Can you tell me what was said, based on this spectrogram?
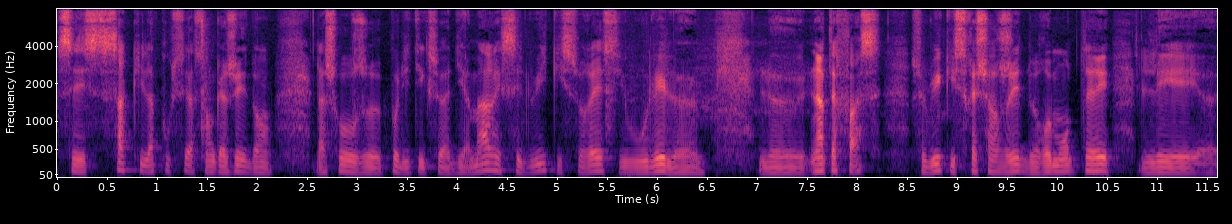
C'est ça qui l'a poussé à s'engager dans la chose politique ce Diamar, et c'est lui qui serait, si vous voulez, l'interface, le, celui qui serait chargé de remonter les euh,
